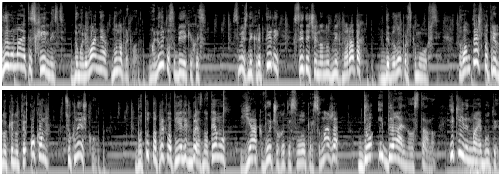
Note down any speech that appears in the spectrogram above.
Коли ви маєте схильність до малювання, ну, наприклад, малюйте собі якихось смішних рептилій, сидячи на нудних нарадах в девелоперському офісі, то вам теж потрібно кинути оком в цю книжку. Бо тут, наприклад, є лікбез на тему, як вичухати свого персонажа до ідеального стану, який він має бути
